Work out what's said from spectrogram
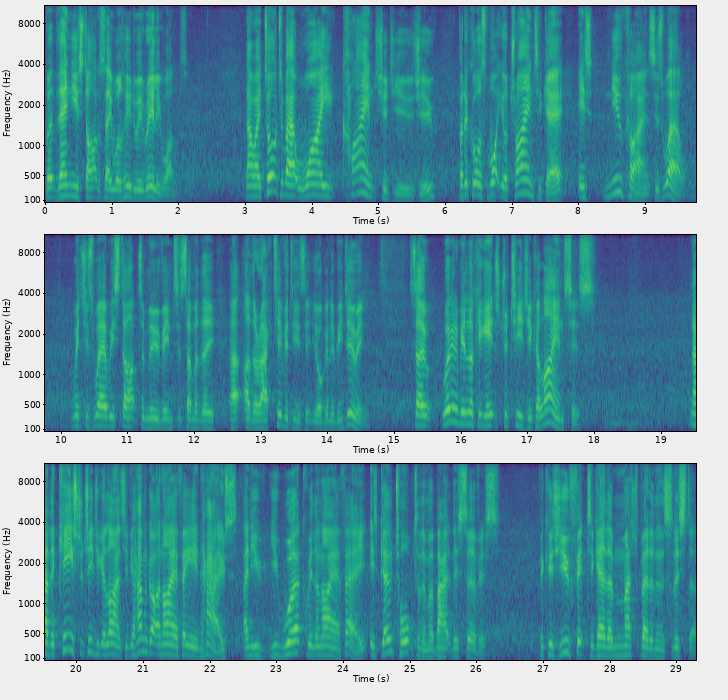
But then you start to say, well, who do we really want? Now, I talked about why clients should use you, but of course, what you're trying to get is new clients as well, which is where we start to move into some of the uh, other activities that you're going to be doing. So we're going to be looking at strategic alliances. Now, the key strategic alliance, if you haven't got an IFA in-house and you, you work with an IFA, is go talk to them about this service because you fit together much better than a solicitor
